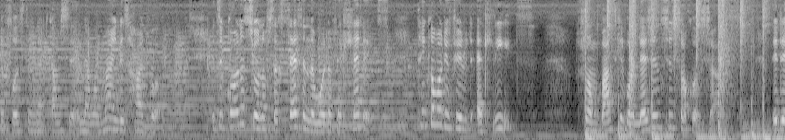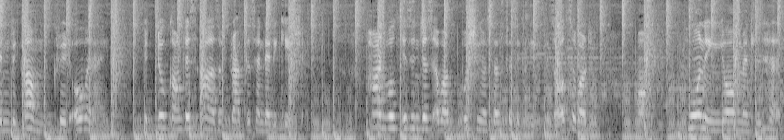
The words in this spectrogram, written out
the first thing that comes in our mind is hard work. It's a cornerstone of success in the world of athletics. Think about your favorite athletes. From basketball legends to soccer stars, they didn't become great overnight. It took countless hours of practice and dedication. Hard work isn't just about pushing yourself physically, it's also about uh, honing your mental health.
